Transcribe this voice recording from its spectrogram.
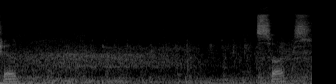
Shit. Sucks.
